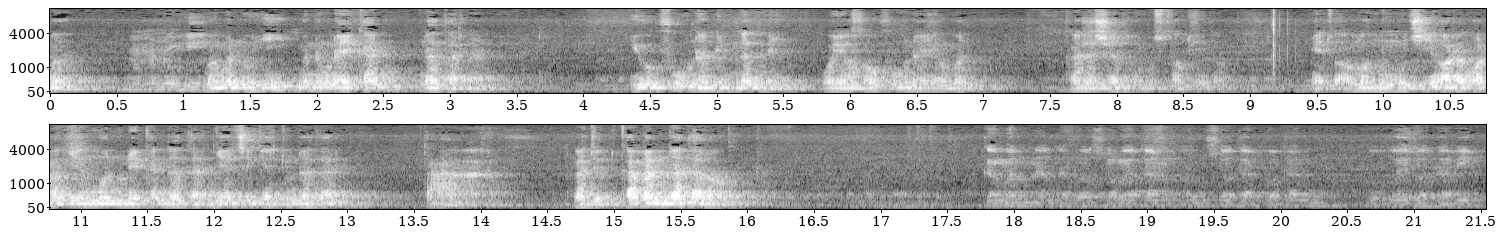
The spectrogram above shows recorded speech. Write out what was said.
me- Memenuhi. memenuhi menunaikan nazarnya yufuna bin nadri wa yakhafuna yawman kana syarru mustatira yaitu Allah memuji orang-orang yang menunaikan nazarnya jika itu nazar taat. Lanjut kaman nadaro Kaman nadara salatan aw sadaqatan wa ghairu dzalik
